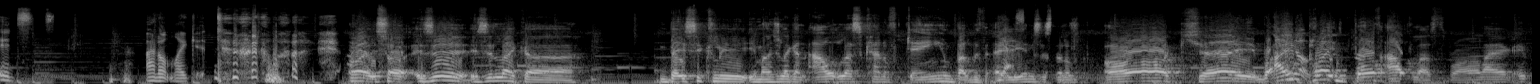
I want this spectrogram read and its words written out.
It's I don't like it. Alright, so is it is it like a basically imagine like an Outlast kind of game but with Yes. aliens instead of Okay. But I No. played both Outlast, bro. Like it,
